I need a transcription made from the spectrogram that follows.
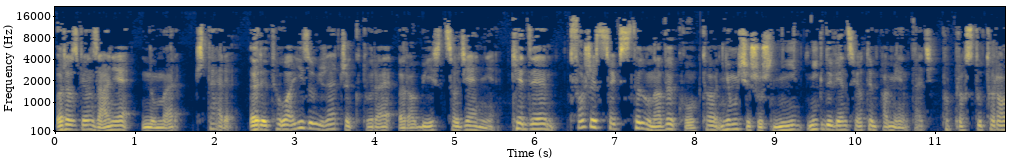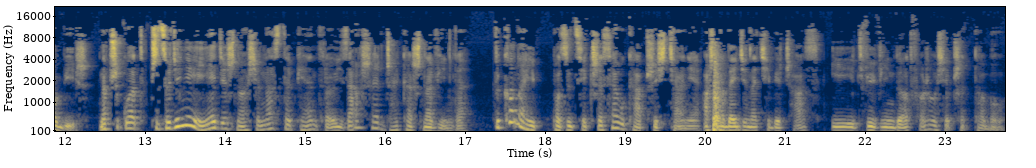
Rozwiązanie numer 4. Rytualizuj rzeczy, które robisz codziennie. Kiedy tworzysz coś w stylu nawyku, to nie musisz już ni nigdy więcej o tym pamiętać. Po prostu to robisz. Na przykład, czy codziennie jedziesz na 18 piętro i zawsze czekasz na windę? Wykonaj pozycję krzesełka przy ścianie, aż nadejdzie na ciebie czas i drzwi windy otworzą się przed tobą.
